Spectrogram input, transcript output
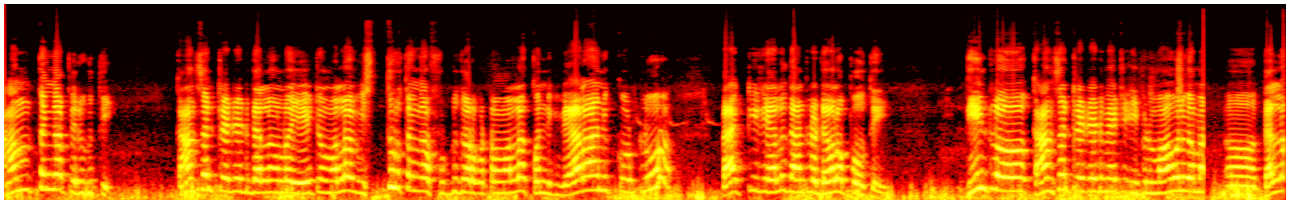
అనంతంగా పెరుగుతాయి. కాన్సన్ట్రేటెడ్ బెల్లంలో వేయటం వల్ల విస్తృతంగా ఫుడ్ దొరకటం వల్ల కొన్ని వేలానికి కోట్లు బ్యాక్టీరియాలు దాంట్లో డెవలప్ అవుతాయి. దీంట్లో కాన్సన్ట్రేటెడ్ మెటీరియల్ ఇప్పుడు మామూలుగా బెల్లం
